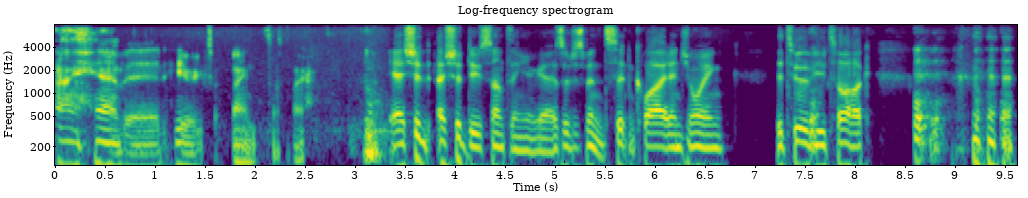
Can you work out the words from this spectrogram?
I have it here if I find it somewhere. Yeah, I should I should do something here, guys. I've just been sitting quiet, enjoying the two of you talk. it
